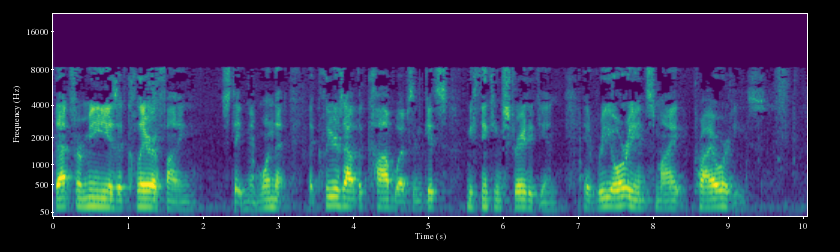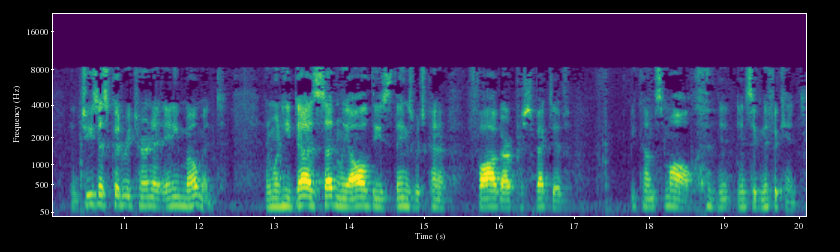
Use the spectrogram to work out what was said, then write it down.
That for me is a clarifying statement, one that, that clears out the cobwebs and gets me thinking straight again. It reorients my priorities. And Jesus could return at any moment. And when he does, suddenly all these things which kind of fog our perspective become small, insignificant.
